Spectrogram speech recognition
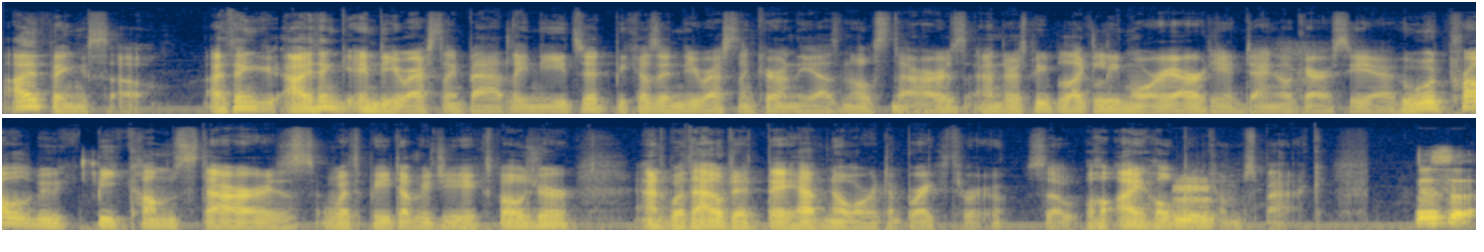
I think so. I think I think indie wrestling badly needs it because indie wrestling currently has no stars, and there's people like Lee Moriarty and Daniel Garcia who would probably become stars with PWG exposure, and without it, they have nowhere to break through. So I hope it hmm. comes back. There's a,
